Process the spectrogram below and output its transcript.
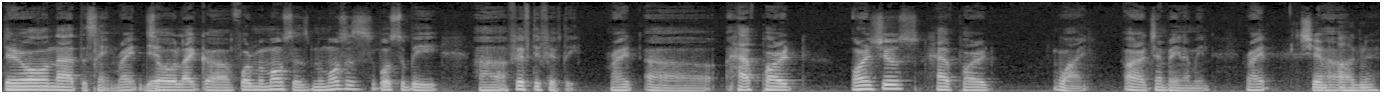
they're all not the same, right? Yeah. So, like uh, for mimosas, mimosas is supposed to be uh, 50-50, right? Uh, half part orange juice, half part wine or champagne. I mean, right? champagne.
